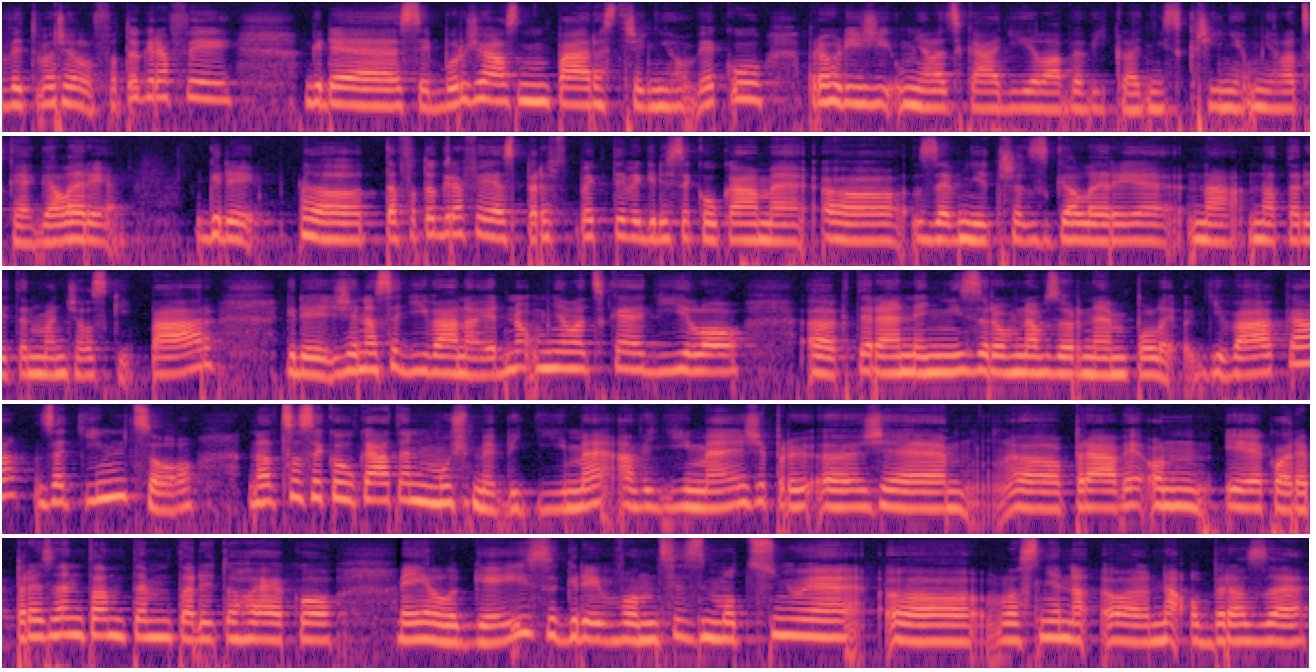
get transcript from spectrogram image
vytvořil fotografii, kde si buržoázní pár středního věku prohlíží umělecká díla ve výkladní skříně umělecké galerie kdy uh, ta fotografie z perspektivy, kdy se koukáme uh, zevnitř z galerie na, na tady ten manželský pár, kdy žena se dívá na jedno umělecké dílo, uh, které není zrovna v zorném poli diváka, zatímco na co se kouká ten muž my vidíme a vidíme, že, uh, že uh, právě on je jako reprezentantem tady toho jako male gaze, kdy on si zmocňuje uh, vlastně na, uh, na obraze,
